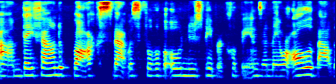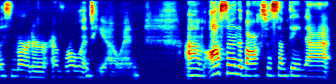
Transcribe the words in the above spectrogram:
um, they found a box that was full of old newspaper clippings, and they were all about this murder of Roland T. Owen. Um, also in the box was something that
